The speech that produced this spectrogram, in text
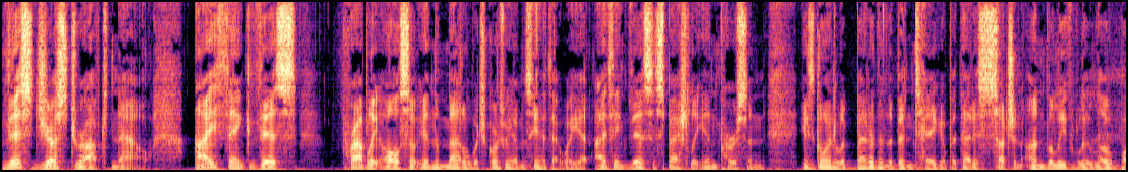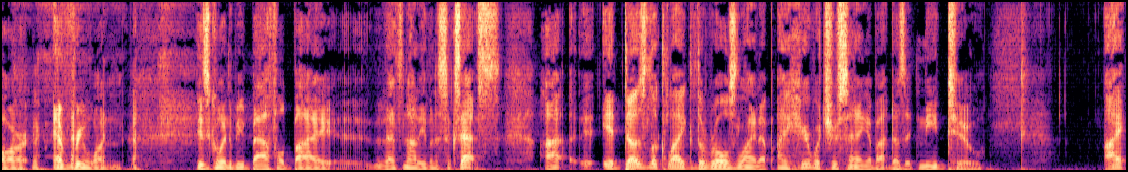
This just dropped now. I think this probably also in the metal, which of course we haven't seen it that way yet. I think this, especially in person, is going to look better than the Bentayga, but that is such an unbelievably low bar. Everyone is going to be baffled by uh, that's not even a success. Uh, it does look like the Rolls lineup. I hear what you're saying about does it need to. I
